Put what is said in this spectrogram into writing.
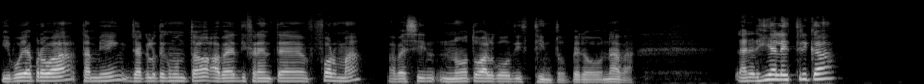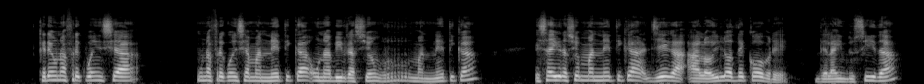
y voy a probar también, ya que lo tengo montado, a ver diferentes formas, a ver si noto algo distinto, pero nada. La energía eléctrica crea una frecuencia, una frecuencia magnética, una vibración magnética. Esa vibración magnética llega a los hilos de cobre de la inducida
